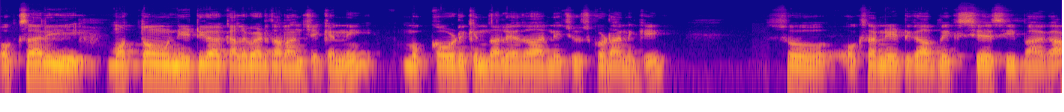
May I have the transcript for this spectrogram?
ఒకసారి మొత్తం నీట్గా కలబెడతాను చికెన్ని. ముక్క ఉడికిందా లేదా అని చూసుకోవడానికి. సో ఒకసారి నీట్గా మిక్స్ చేసి బాగా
